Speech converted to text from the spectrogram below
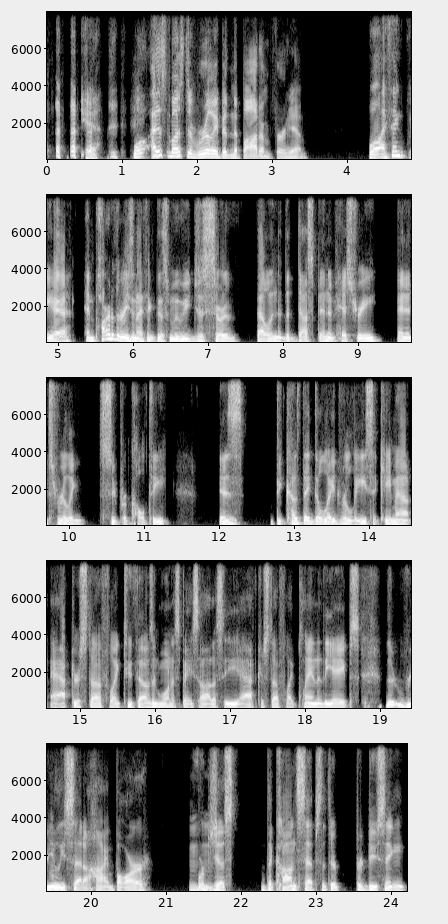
yeah. Well, I, this must have really been the bottom for him. well, I think yeah, and part of the reason I think this movie just sort of fell into the dustbin of history and it's really super culty is because they delayed release. It came out after stuff like 2001: A Space Odyssey, after stuff like Planet of the Apes that really set a high bar for Mhm. just the concepts that they're producing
